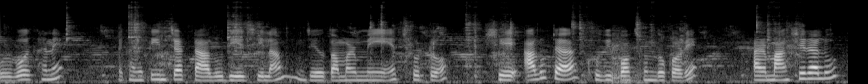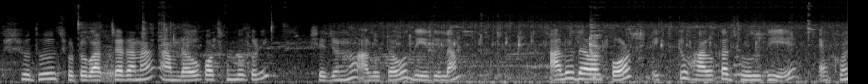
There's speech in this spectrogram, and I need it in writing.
করব এখানে। এখানে তিন চারটা আলু দিয়েছিলাম, যেহেতু আমার মেয়ে ছোট, সে আলুটা খুবই পছন্দ করে। আর মাংসের আলু শুধু ছোট বাচ্চারা না, আমরাও পছন্দ করি, সেজন্য আলুটাও দিয়ে দিলাম। আলু দেওয়ার পর একটু হালকা ঝোল দিয়ে এখন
